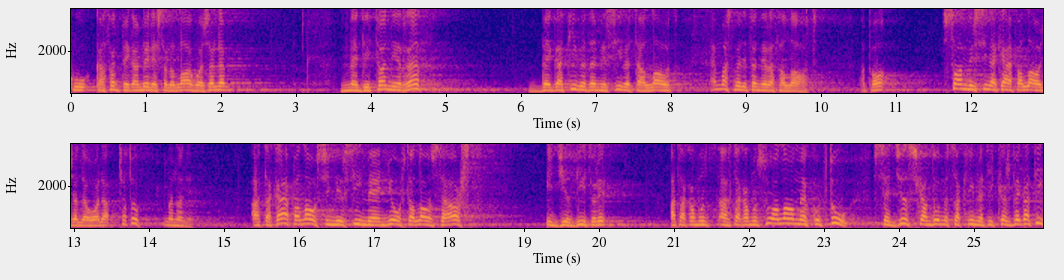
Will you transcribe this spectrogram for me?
ku ka thënë pejgamberi sallallahu alaihi wasallam Meditoni rreth begative dhe mirësive të Allahut, e mos meditoni rreth Allahut. Apo sa mirësi na ka jap Allahu xhel-le ue ala, çatu mendoni. A ta ka jap Allahu si mirësi me e njoft Allahun se është i gjithdituri? A ta ka mund a ta ka mundsu Allahu me kuptu se gjithçka ndodh me caktimin e tij, kjo është begati.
